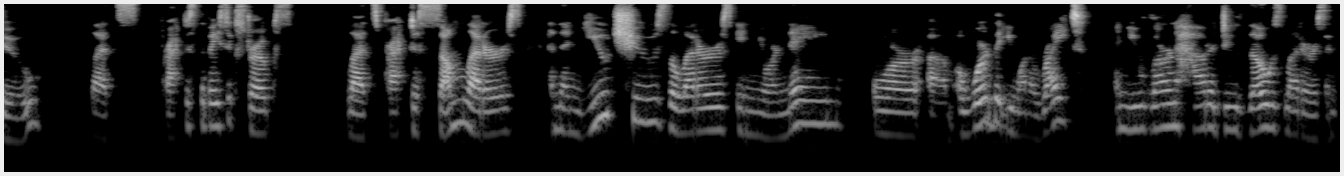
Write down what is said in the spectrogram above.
to let's practice the basic strokes, let's practice some letters, and then you choose the letters in your name or um, a word that you want to write, and you learn how to do those letters and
